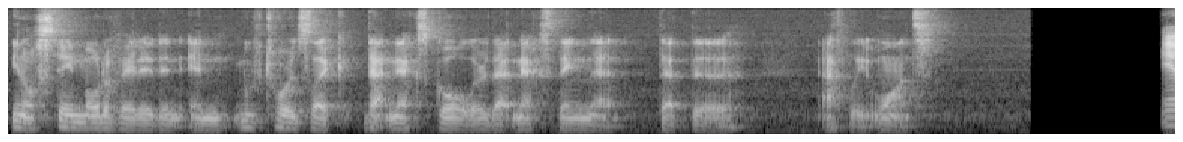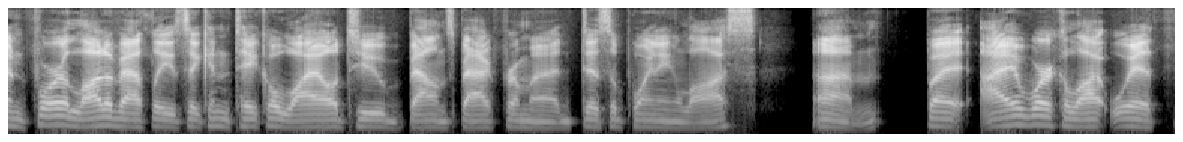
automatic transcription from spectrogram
you know, stay motivated and, and move towards like that next goal or that next thing that, that the athlete wants. And for a lot of athletes, it can take a while to bounce back from a disappointing loss. Um, but I work a lot with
